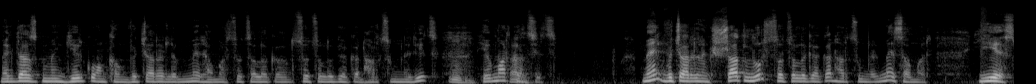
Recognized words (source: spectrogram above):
մենք դա զգում ենք երկու անգամ վճարել եմ մեր համար սոցիալական սոցիոլոգիական հարցումներից եւ մարդկանցից։ Մենք վճարել ենք շատ լուրջ սոցիոլոգիական հարցումներ մեզ համար։ Ես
